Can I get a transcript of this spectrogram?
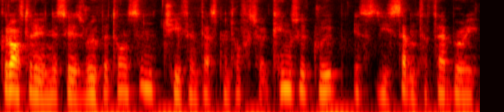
Good afternoon, this is Rupert Thompson, Chief Investment Officer at Kingswood Group. It's the 7th of February,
